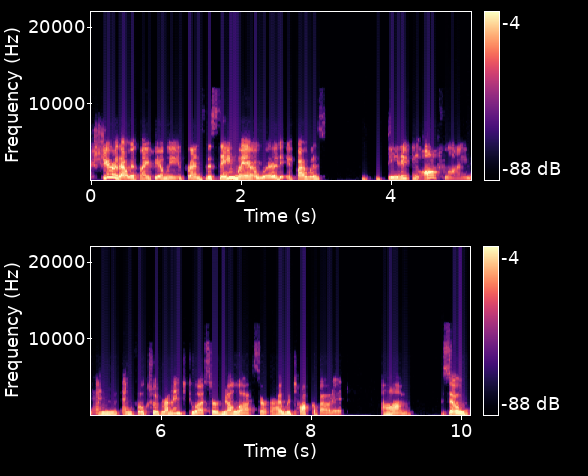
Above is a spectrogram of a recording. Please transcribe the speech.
share that with my family and friends the same way I would if I was dating offline and and folks would run into us or know us or I would talk about it. Um, so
